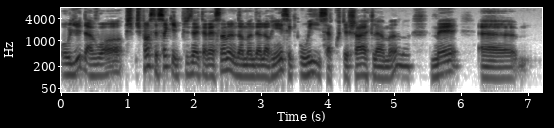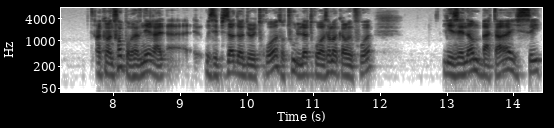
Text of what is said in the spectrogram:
au lieu d'avoir, je pense que c'est ça qui est le plus intéressant même dans Mandalorian, c'est que oui, ça coûtait cher clairement, mais euh, encore une fois, pour revenir aux épisodes 1, 2, 3, surtout le troisième encore une fois, les énormes batailles, c'est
